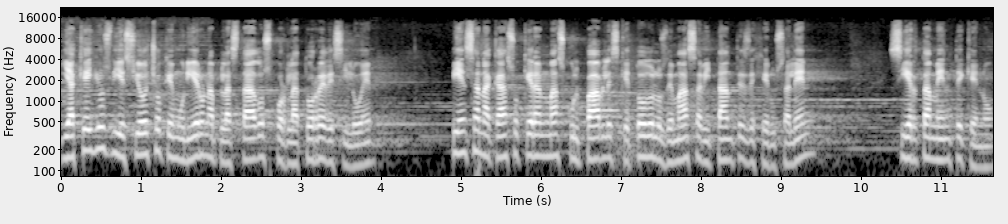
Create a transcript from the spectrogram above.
Y aquellos dieciocho que murieron aplastados por la torre de Siloé, ¿piensan acaso que eran más culpables que todos los demás habitantes de Jerusalén? Ciertamente que no.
